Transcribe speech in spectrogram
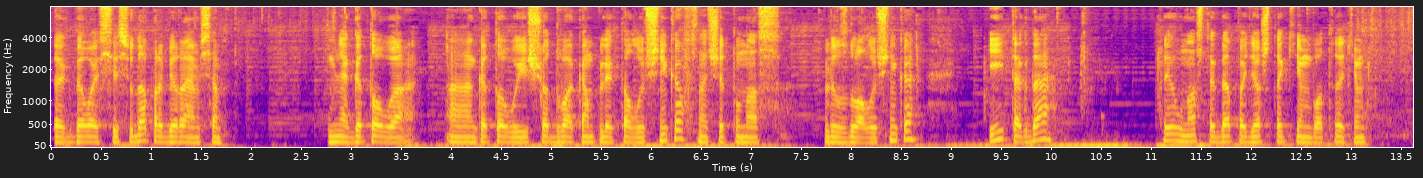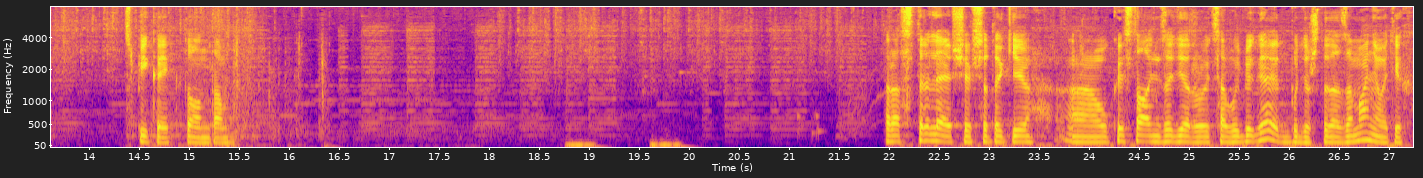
Так, давай все сюда пробираемся. У меня готово, а, готовы еще два комплекта лучников. Значит, у нас плюс два лучника. И тогда ты у нас тогда пойдешь таким вот этим с пикой, кто он там. Раз стреляющие все-таки э, у кристалла не задерживаются, а выбегают, будешь тогда заманивать их.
